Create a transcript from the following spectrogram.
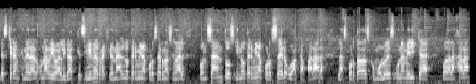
les quieran generar una rivalidad que si bien es regional no termina por ser nacional con Santos y no termina por ser o acaparar las portadas como lo es un América Guadalajara.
